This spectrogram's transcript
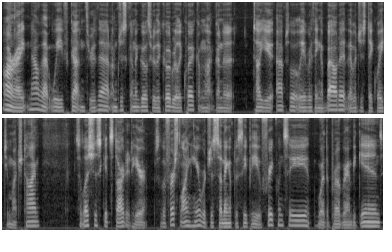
Alright, now that we've gotten through that, I'm just going to go through the code really quick. I'm not going to tell you absolutely everything about it. That would just take way too much time. So let's just get started here. So the first line here, we're just setting up the CPU frequency, where the program begins,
